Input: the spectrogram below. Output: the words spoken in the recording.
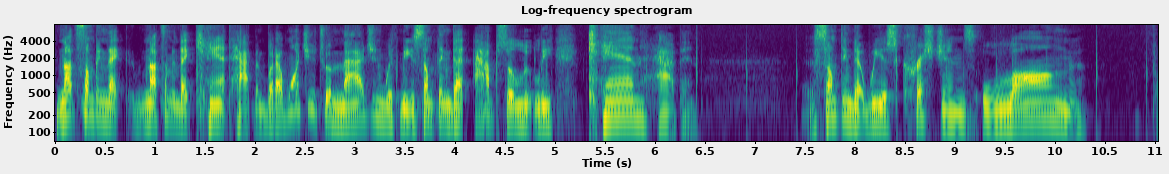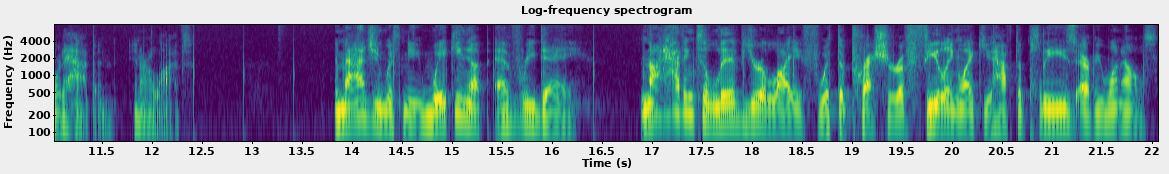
not something that not something that can't happen, but I want you to imagine with me something that absolutely can happen. Something that we as Christians long for to happen in our lives. Imagine with me waking up every day, not having to live your life with the pressure of feeling like you have to please everyone else,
